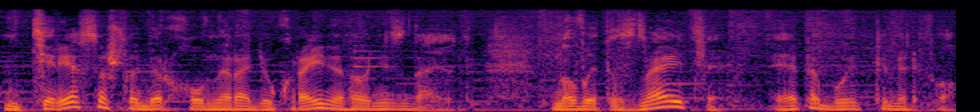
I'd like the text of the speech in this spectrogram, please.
Интересно, что Верховной Ради Украины этого не знают. Но вы это знаете, это будет камельфо.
